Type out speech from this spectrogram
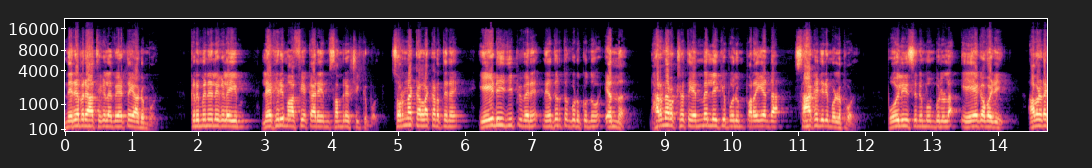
നിരപരാധികളെ വേട്ടയാടുമ്പോൾ ക്രിമിനലുകളെയും ലഹരി മാഫിയക്കാരെയും സംരക്ഷിക്കുമ്പോൾ സ്വർണ കള്ളക്കടത്തിന് എ ഡി ജി പി വരെ നേതൃത്വം കൊടുക്കുന്നു എന്ന് ഭരണപക്ഷത്തെ എം എൽ എക്ക് പോലും പറയേണ്ട സാഹചര്യമുള്ളപ്പോൾ പോലീസിന് മുമ്പിലുള്ള ഏക വഴി അവരുടെ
